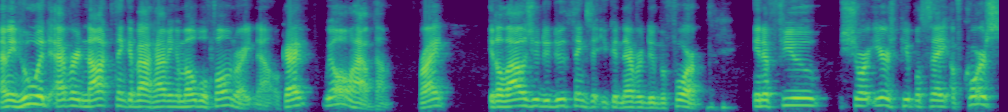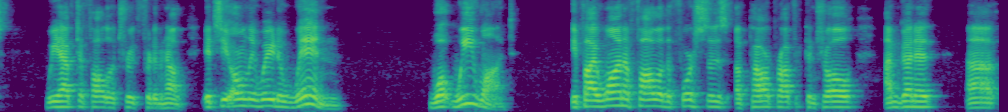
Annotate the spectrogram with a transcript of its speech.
I mean, who would ever not think about having a mobile phone right now? Okay. We all have them, right? It allows you to do things that you could never do before. In a few short years, people say, of course, we have to follow truth, freedom, and health. It's the only way to win what we want. If I want to follow the forces of power, profit, control, I'm going to uh,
